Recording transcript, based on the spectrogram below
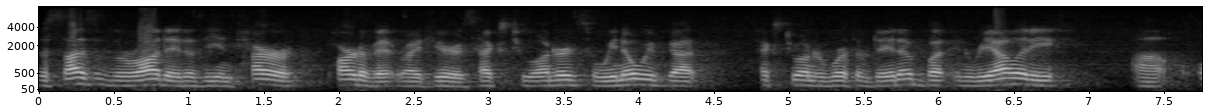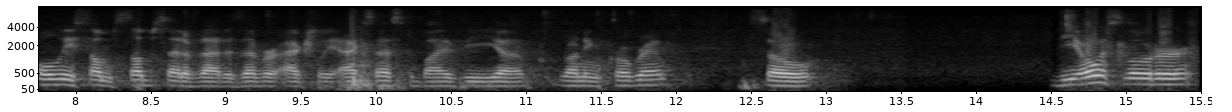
the size of the raw data, the entire part of it right here is hex 200. So we know we've got hex 200 worth of data, but in reality, uh, only some subset of that is ever actually accessed by the uh, running program. So the OS loader,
